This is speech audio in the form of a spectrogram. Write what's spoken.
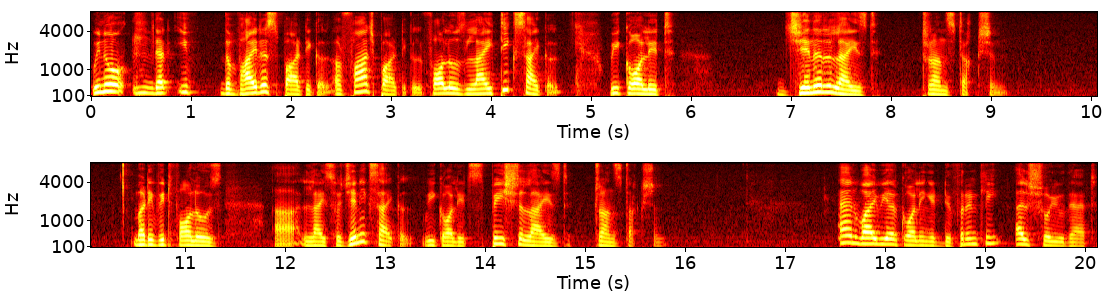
We know that if the virus particle or phage particle follows lytic cycle. We call it generalized transduction. But if it follows uh, lysogenic cycle we call it specialized transduction. And why we are calling it differently? I'll show you that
